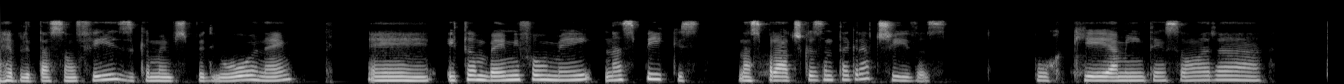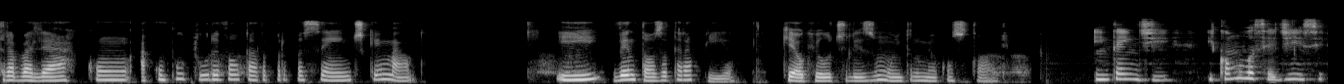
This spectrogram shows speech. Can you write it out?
reabilitação física, membro superior, né? É, e também me formei nas PICs, nas práticas integrativas, porque a minha intenção era trabalhar com acupuntura voltada para o paciente queimado e ventosa terapia, que é o que eu utilizo muito no meu consultório. Entendi. E como você disse,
